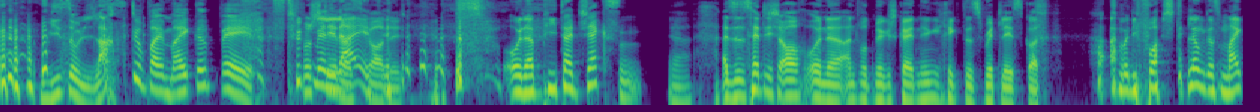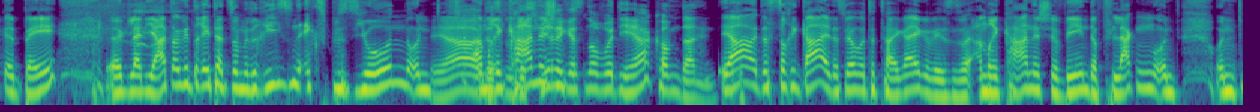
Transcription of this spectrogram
Wieso lachst du bei Michael Bay? Es Ich tut mir verstehe das leid. gar nicht. Oder Peter Jackson? Ja. Also das hätte ich auch ohne Antwortmöglichkeiten hingekriegt, das ist Ridley Scott. Aber die Vorstellung, dass Michael Bay äh, Gladiator gedreht hat, so mit riesen Explosionen und Ja, das, das amerikanischen Schwierige ist nur, wo die herkommen dann. Ja, das ist doch egal. Das wäre aber total geil gewesen. So amerikanische wehende Flaggen und und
